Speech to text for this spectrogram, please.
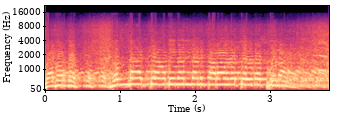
जबरदस्त. मुन्नाचे अभिनंदन करावं तेवढं थोडं आहे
